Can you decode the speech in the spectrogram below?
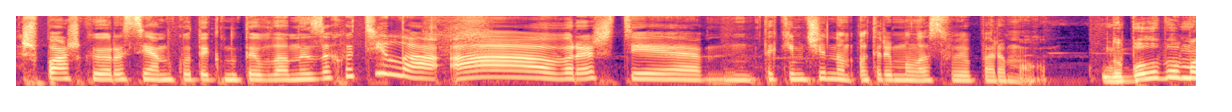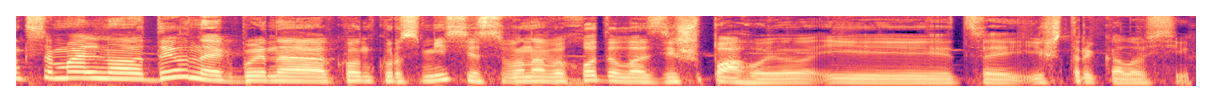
шпажкою росіянку тикнути вона не захотіла. А врешті таким чином отримала свою перемогу. Ну було б максимально дивно, якби на конкурс місіс вона виходила зі шпагою і це і штрикала всіх.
